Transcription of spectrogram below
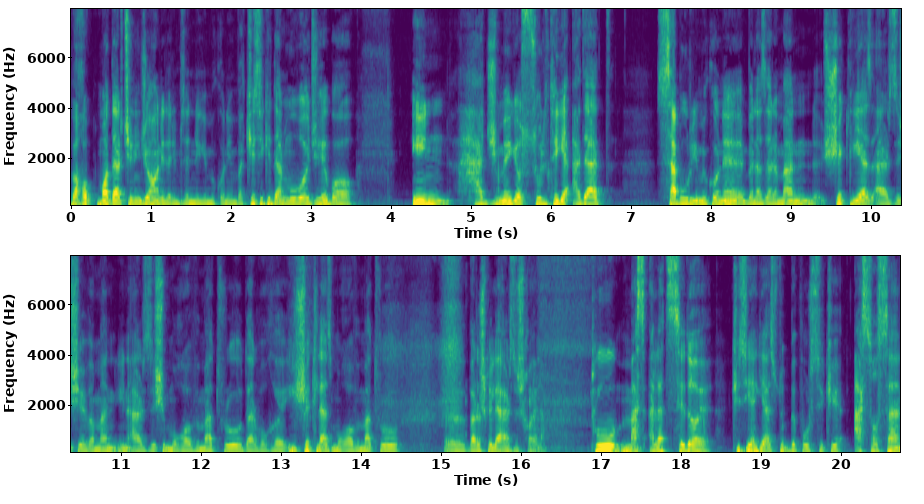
و خب ما در چنین جهانی داریم زندگی می‌کنیم و کسی که در مواجهه با این حجمه یا سلطه عدد صبوری می‌کنه به نظر من شکلی از ارزشه و من این ارزش مقاومت رو در واقع این شکل از مقاومت رو براش خیلی ارزش قائلم. تو مسئلت صداه. کسی اگه از تو بپرسه که اساسا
